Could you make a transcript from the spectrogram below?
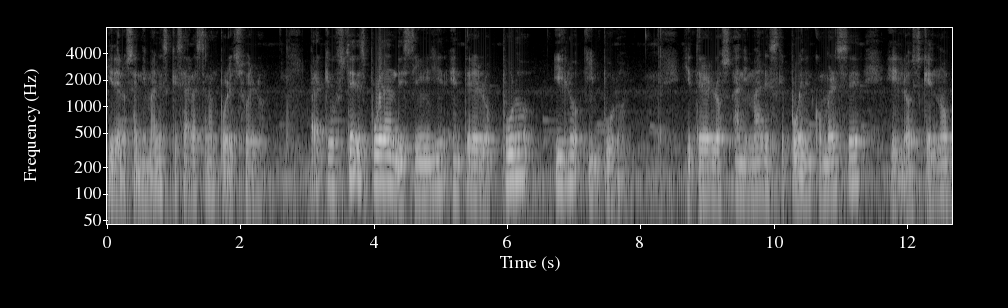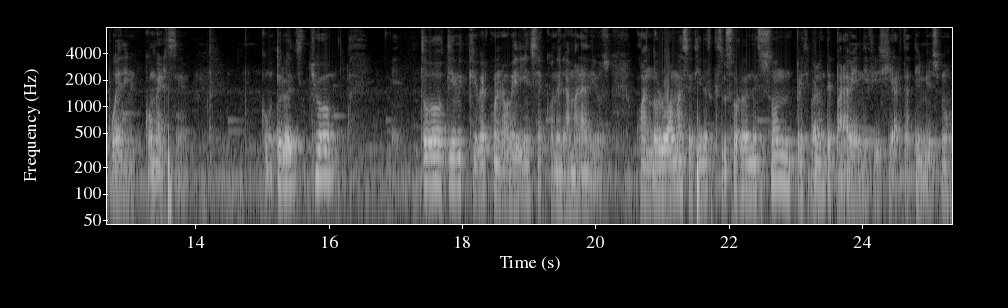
y de los animales que se arrastran por el suelo, para que ustedes puedan distinguir entre lo puro y lo impuro, y entre los animales que pueden comerse y los que no pueden comerse. Como te lo he dicho, todo tiene que ver con la obediencia, con el amar a Dios. Cuando lo amas entiendes que sus órdenes son principalmente para beneficiarte a ti mismo.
